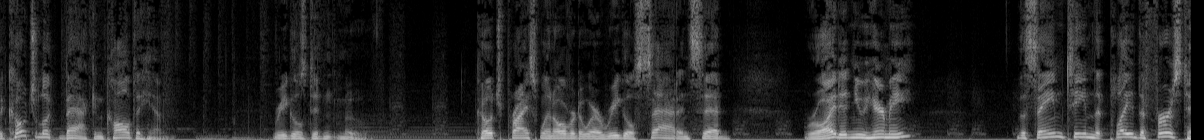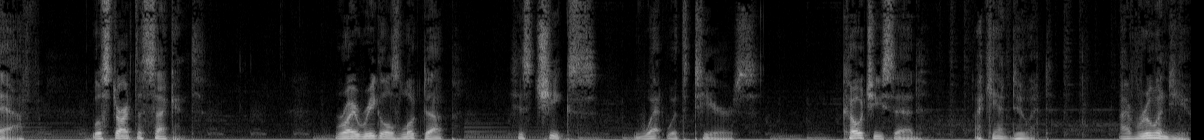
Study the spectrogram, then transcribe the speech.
The coach looked back and called to him. Riegels didn't move. Coach Price went over to where Riegels sat and said, Roy, didn't you hear me? The same team that played the first half will start the second. Roy Riegels looked up, his cheeks wet with tears. Coach, he said, I can't do it. I've ruined you.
